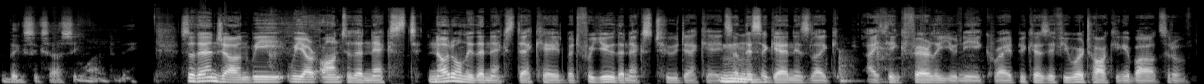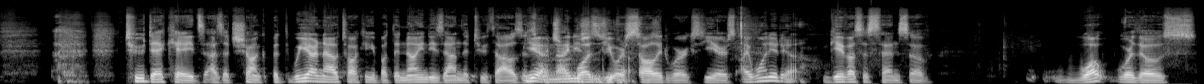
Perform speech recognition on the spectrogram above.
the big success he wanted to be. So then, Jon, we we are on to the next, not only the next decade, but for you, the next two decades. And Mm. this again is like, I think, fairly unique, right? Because if you were talking about sort of two decades as a chunk, but we are now talking about the 90s and the 2000s, Yeah, which 90s was and your SolidWorks years. I want you to Yeah. give us a sense of what were those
